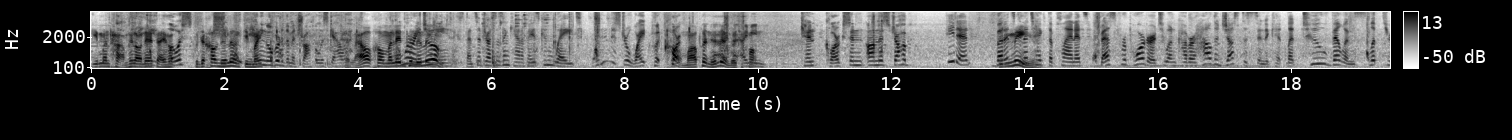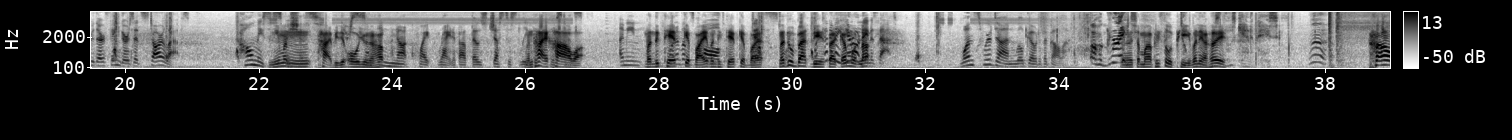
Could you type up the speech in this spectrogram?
กิมมันถามให้เราแน่ใจครับ คุณจะเข้าเนื้อเรื่องจริงไหม Heading over to the Metropolis เสร็ Gala. จแล้วเข้ามาเล่น Don't เพื่อ worry, เนื้อเรื่อง Ginny. Expensive dresses and canapes can wait. Didn't Mr. White put เข้า Clark, มาเพื่อเนื้อเรื่องโดยเฉ I พาะ mean, Kent Clarkson on this job? He did. But you it's mean? gonna take the planet's best reporter to uncover how the Justice Syndicate let two villains slip through their fingers at Star Labs. Call me นี่มัน suspicious. ถ่ายวิดีโออยู่ There's นะครับ something not quite right about those Justice เห League มือนถ่ายข่าวอ่ะ assistants. I mean, บันทึกเทป one of เก็บ them's ไว้บัน called ทึกเทปเก็บไว้ Deathstroke. แล้วดูแบตดี What แบต kind แก of a หมด hero แล้ว name is that? Once we're done, we'll go to the gala. Oh, เอ great! อจะมาพิสูจน์ผีปะเนี่ยเฮ้ย Those canapes. เอ้า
